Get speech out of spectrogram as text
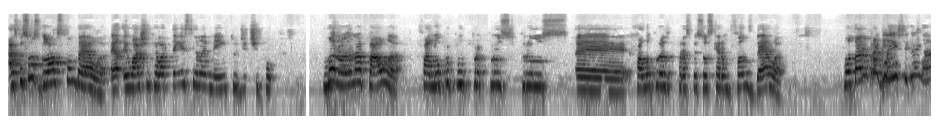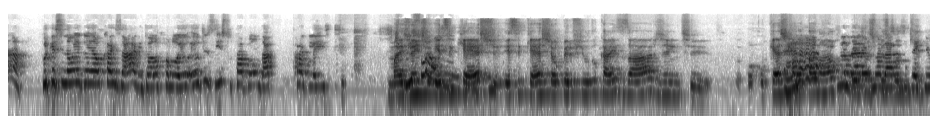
as pessoas gostam dela. É, eu acho que ela tem esse elemento de, tipo, mano, a Ana Paula falou pro, pro, pro, pros, pros é, falou para as pessoas que eram fãs dela votarem pra Gleice ganhar, porque senão ia ganhar o Kaysar. Então ela falou, eu, eu desisto, tá bom, dá pra Gleice. Mas, gente, esse cast, esse cast é o perfil do Kaysar, gente. O, o cast que ela tá não é o perfil de pessoas que, que,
